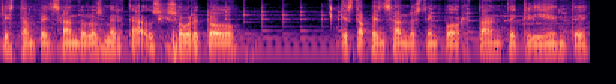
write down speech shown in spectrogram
qué están pensando los mercados y sobre todo qué está pensando este importante cliente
